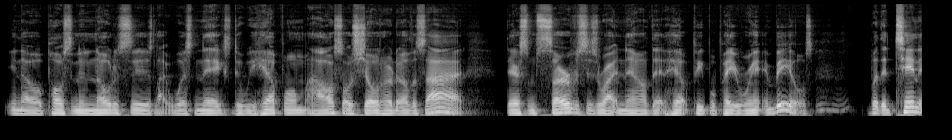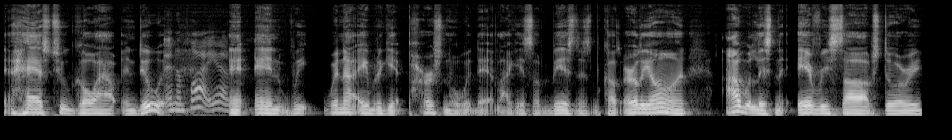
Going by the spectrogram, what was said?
you know, posting the notices, like what's next? Do we help them? I also showed her the other side. There's some services right now that help people pay rent and bills. Mm-hmm. But the tenant has to go out and do it and apply, yeah. And, and we we're not able to get personal with that, like it's a business. Because early on, I would listen to every sob story.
